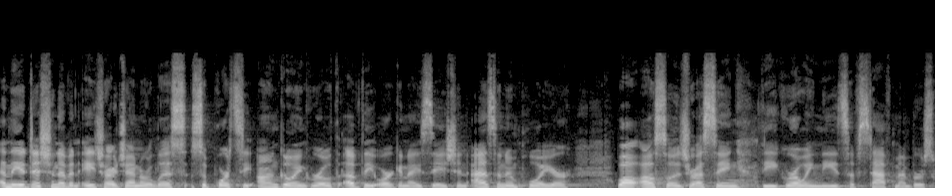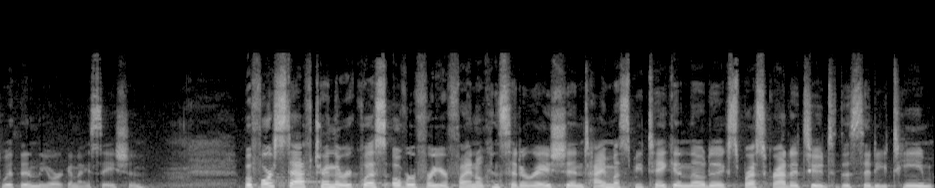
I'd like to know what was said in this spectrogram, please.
and the addition of an HR generalist supports the ongoing growth of the organization as an employer while also addressing the growing needs of staff members within the organization. Before staff turn the request over for your final consideration, time must be taken, though, to express gratitude to the city team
